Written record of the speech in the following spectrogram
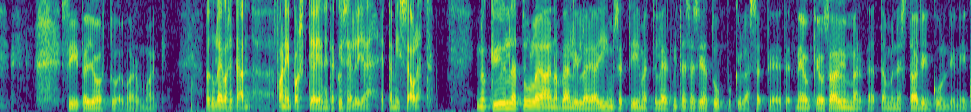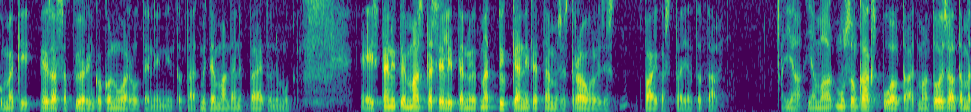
siitä johtuen varmaankin. No tuleeko sitä fanipostia ja niitä kyselyjä, että missä olet? No kyllä tulee aina välillä ja ihmiset ihmettelee, että mitä sä siellä Tuppukylässä teet. Että ne oikein osaa ymmärtää, että tämmöinen stadin kundi, niin kuin mäkin Hesassa pyörin koko nuoruuteni, niin, niin tota, että miten mä oon tänne päätynyt. Mutta ei sitä nyt, en mä sitä selittänyt, että mä tykkään itse tämmöisestä rauhallisesta paikasta. Ja, tota, ja, ja mä oon, musta on kaksi puolta, että mä oon toisaalta, mä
